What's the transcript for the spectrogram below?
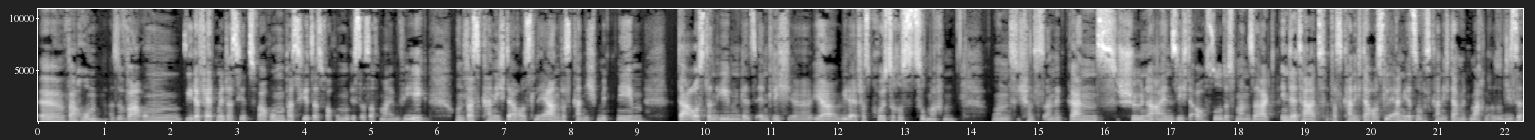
äh, warum? Also warum widerfährt mir das jetzt? Warum passiert das? Warum ist das auf meinem Weg? Und was kann ich daraus lernen? Was kann ich mitnehmen? Daraus dann eben letztendlich äh, ja wieder etwas Größeres zu machen. Und ich fand es eine ganz schöne Einsicht, auch so, dass man sagt, in der Tat, was kann ich daraus lernen jetzt und was kann ich damit machen? Also diese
